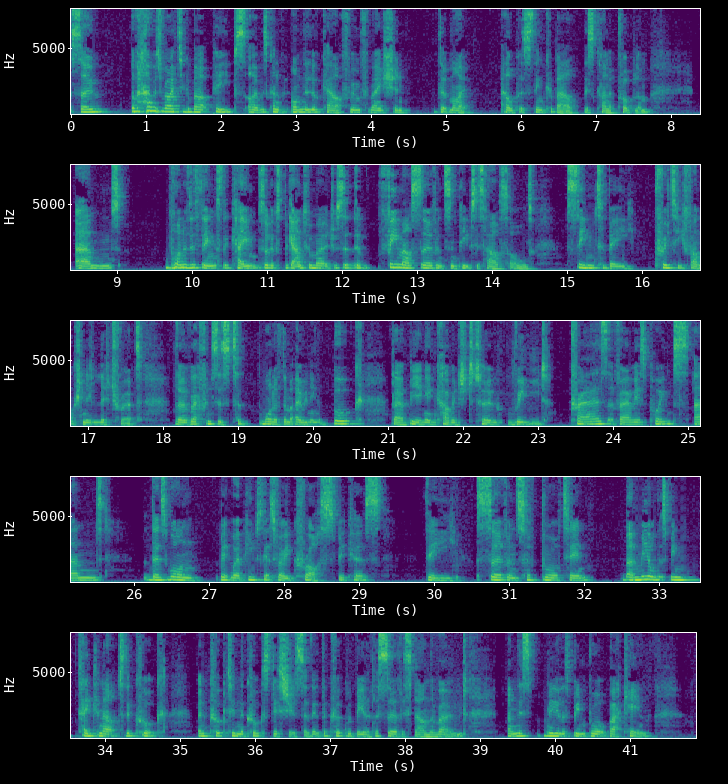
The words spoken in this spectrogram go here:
So when I was writing about Pepys, I was kind of on the lookout for information that might help us think about this kind of problem. And one of the things that came sort of began to emerge was that the female servants in Pepys's household seemed to be pretty functionally literate. The references to one of them owning a book, they're being encouraged to read prayers at various points, and there's one bit where Pepys gets very cross because the servants have brought in a meal that's been taken out to the cook and cooked in the cook's dishes, so that the cook would be at a service down the road, and this meal has been brought back in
